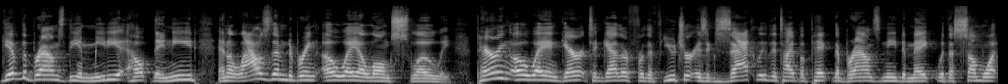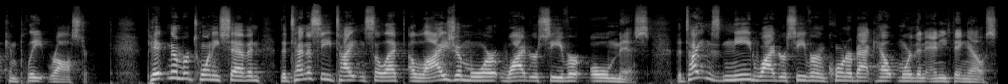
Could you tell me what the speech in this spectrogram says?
give the Browns the immediate help they need and allows them to bring Oweh along slowly. Pairing Oweh and Garrett together for the future is exactly the type of pick the Browns need to make with a somewhat complete roster. Pick number 27, the Tennessee Titans select Elijah Moore, wide receiver, Ole Miss. The Titans need wide receiver and cornerback help more than anything else.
